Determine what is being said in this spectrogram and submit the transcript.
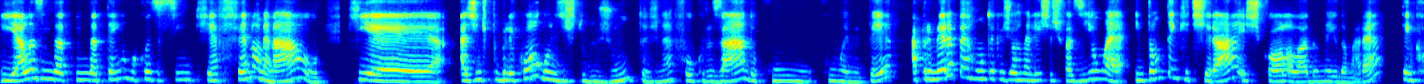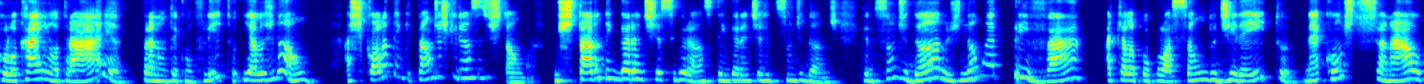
E elas ainda, ainda têm uma coisa assim que é fenomenal, que é a gente publicou alguns estudos juntas, né? Foi cruzado com, com o MP. A primeira pergunta que os jornalistas faziam é: então tem que tirar a escola lá do meio da maré? Tem que colocar em outra área para não ter conflito? E elas não. A escola tem que estar onde as crianças estão. O Estado tem que garantir a segurança, tem que garantir a redução de danos. Redução de danos não é privar aquela população do direito né, constitucional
